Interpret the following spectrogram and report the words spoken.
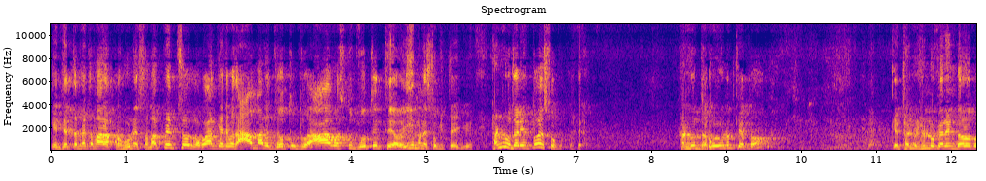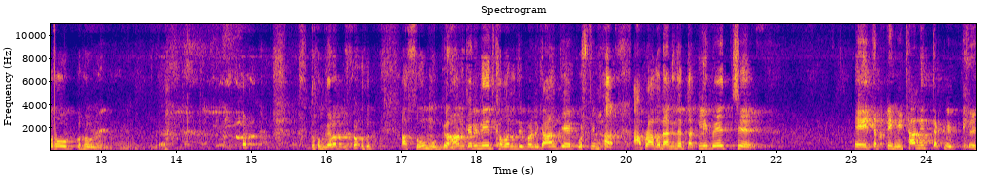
કે જે તમે તમારા પ્રભુને સમર્પિત છો, ભગવાન કહે છે, બધા, આ મારે જોતું હતું, આ વસ્તુ જોતી જ થઈ, હવે એ મને સુખ થઈ ગયું. ઠંડુ ધરીને તોય સુખ ઠંડુ ધરવું એવું નથી કહેતો. કે ઠંડુ ઠંડુ કરીને ધરો તો બહુ તો ગરમ કરવું. આ શું ગ્રહણ કરી દઈએ જ ખબર નથી પડતી, કારણ કે પુષ્ટિમાં આપણા બધાની અંદર તકલીફ એ જ છે. એ ચપટી મીઠાની જ તકલીફ છે.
